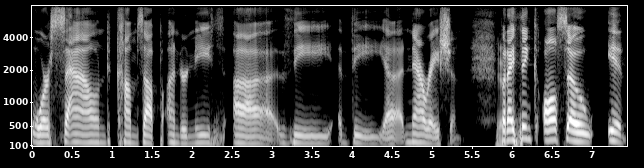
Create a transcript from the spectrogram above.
or sound comes up underneath uh, the the uh, narration. But I think also it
